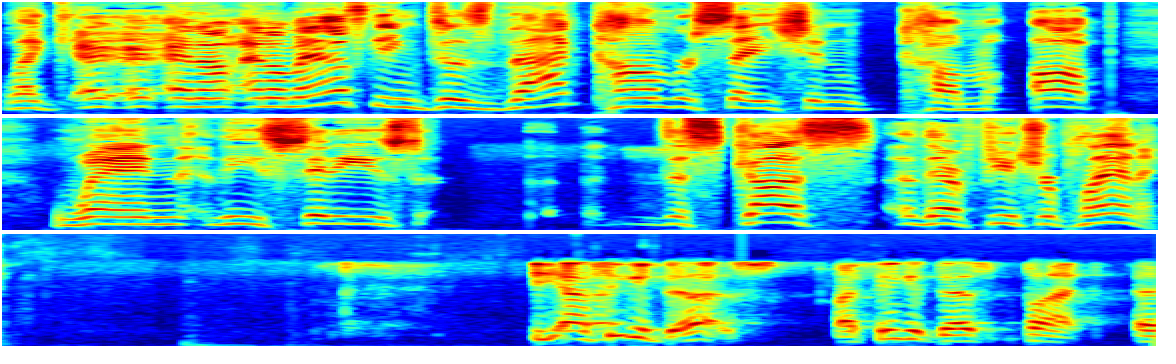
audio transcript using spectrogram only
Like, and, I'm asking, does that conversation come up when these cities discuss their future planning? Yeah, I think it does. I think it does, but uh,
